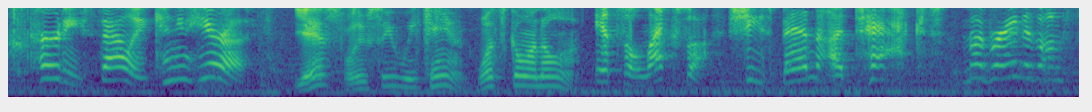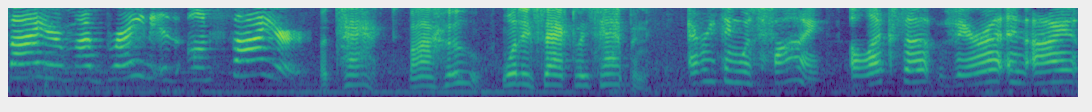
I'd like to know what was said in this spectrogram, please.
Curdy, Sally, can you hear us? Yes, Lucy, we can. What's going on? It's Alexa. She's been attacked. My brain is on fire. My brain is on fire. Attacked? By who? What exactly's happening? Everything was fine. Alexa, Vera, and I,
